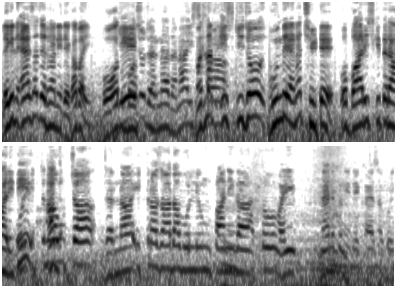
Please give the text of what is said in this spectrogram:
लेकिन ऐसा झरना नहीं देखा भाई। बहुत ये जो झरना था ना मतलब इसकी जो बूंदे है ना छीटे वो बारिश की तरह आ रही थी। इतना ऊँचा झरना इतना ज़्यादा वॉल्यूम पानी का तो भाई मैंने तो नहीं देखा ऐसा कोई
